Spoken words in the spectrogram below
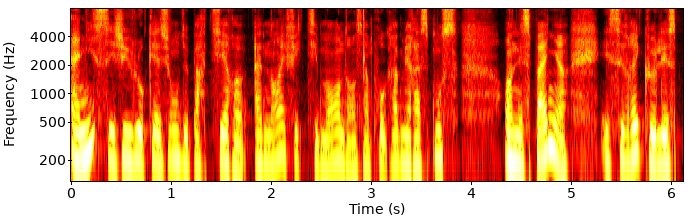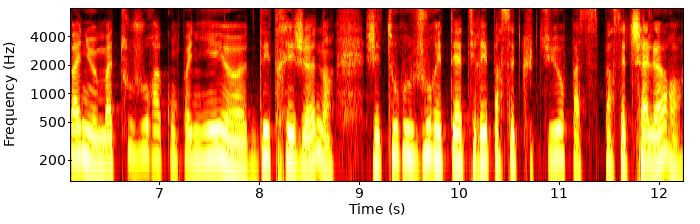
à Nice et j'ai eu l'occasion de partir euh, un an effectivement dans un programme Erasmus en Espagne et c'est vrai que l'Espagne m'a toujours accompagnée euh, dès très jeune. J'ai toujours été attirée par cette culture, par, cette chaleur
